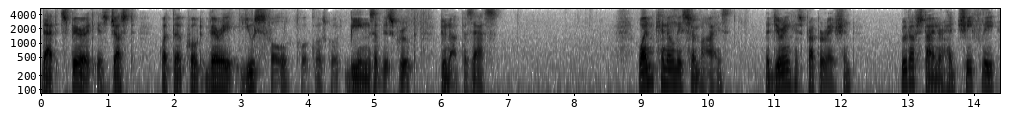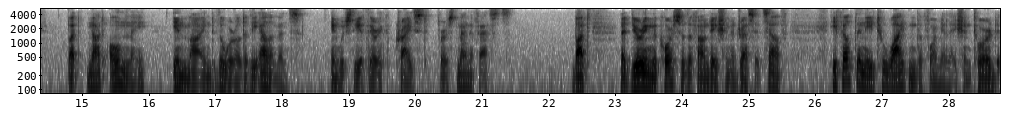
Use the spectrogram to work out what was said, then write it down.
that spirit is just what the quote, very useful quote, beings of this group do not possess. One can only surmise that during his preparation, Rudolf Steiner had chiefly, but not only, in mind the world of the elements, in which the etheric Christ first manifests, but that during the course of the Foundation address itself, he felt the need to widen the formulation toward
